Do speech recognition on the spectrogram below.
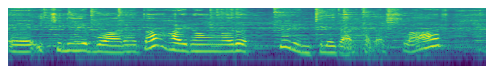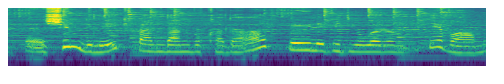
E, ikiliyi bu arada hayranları görüntüledi arkadaşlar. E, şimdilik benden bu kadar. Böyle videoların devamı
